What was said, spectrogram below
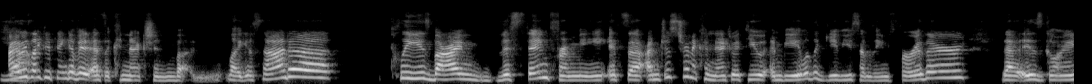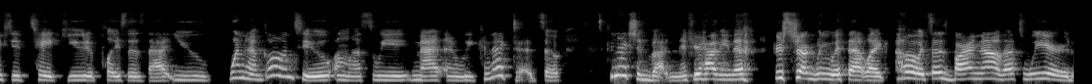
yeah. I always like to think of it as a connection button. Like it's not a, please buy this thing from me. It's a, I'm just trying to connect with you and be able to give you something further that is going to take you to places that you wouldn't have gone to unless we met and we connected. So it's connection button. If you're having a, if you're struggling with that, like, oh, it says buy now, that's weird.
